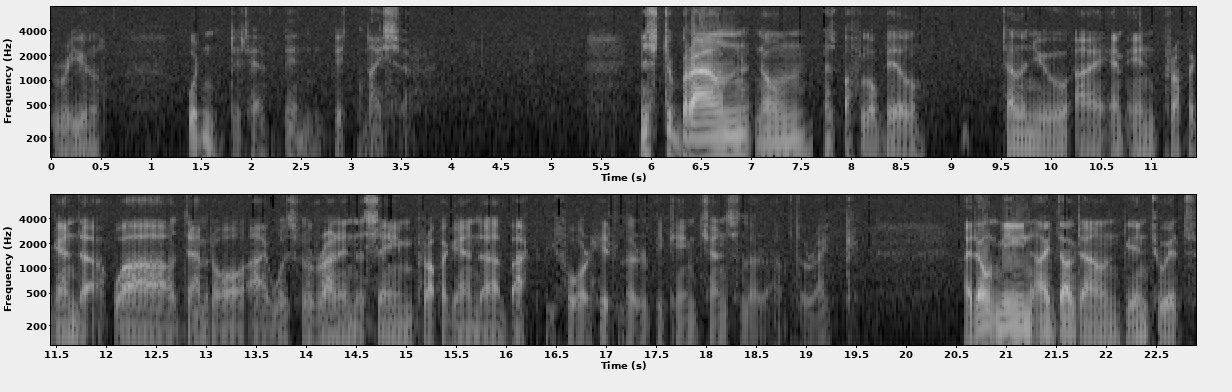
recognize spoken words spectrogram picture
real. Wouldn't it have been a bit nicer? Mr. Brown, known as Buffalo Bill, telling you I am in propaganda. Wow, damn it all, I was running the same propaganda back before Hitler became Chancellor of the Reich. I don't mean I dug down into it,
